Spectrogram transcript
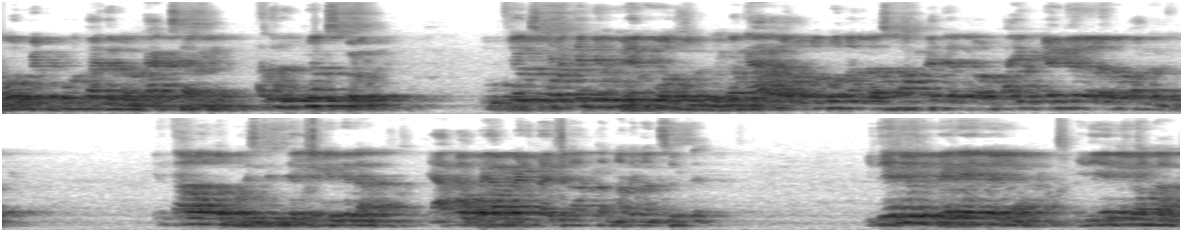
ಗೌರ್ಮೆಂಟ್ ಕೊಡ್ತಾ ಇದ್ದೀರೋ ಟ್ಯಾಕ್ಸ್ ಆಗಿ ಅದನ್ನ ಉಪಯೋಗಿಸ್ಕೊಳ್ಳಿ ಉಪಯೋಗಿಸ್ಕೊಳಕ್ಕೆ ನೀವು ಬೇಕು ಅನ್ಬೇಕು ಇವಾಗ ಯಾರು ಮಗು ನನ್ನ ಅಸ್ವಾಗ್ತದೆ ಅಂತ ಅವ್ರ ತಾಯಿ ಕೇಳಿದ್ರೆ ಗೊತ್ತಾಗಲ್ಲ ಇಂತಹ ಒಂದು ಪರಿಸ್ಥಿತಿಯಲ್ಲಿ ಇದ್ದೀರಾ? ಯಾಕೋ ಭಯ ಬೀಳ್ತಾ ಇದ್ದೀರಾ ಅಂತ ನನಗನ್ಸುತ್ತೆ ಇದೇನು ಇದು ಬೇರೆ ಏನೂ ಇಲ್ಲ. ಇದೇನು ಇವಾಗ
